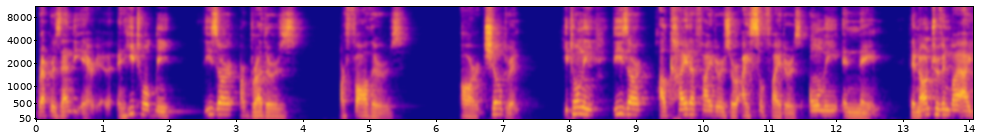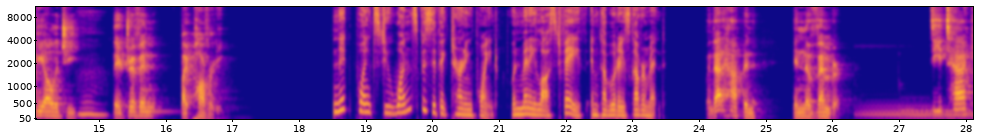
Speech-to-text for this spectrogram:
represent the area, and he told me these are our brothers, our fathers, our children. He told me these are Al Qaeda fighters or ISIL fighters only in name. They're not driven by ideology, mm. they're driven by poverty. Nick points to one specific turning point when many lost faith in Kabore's government. When that happened in November, the attack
